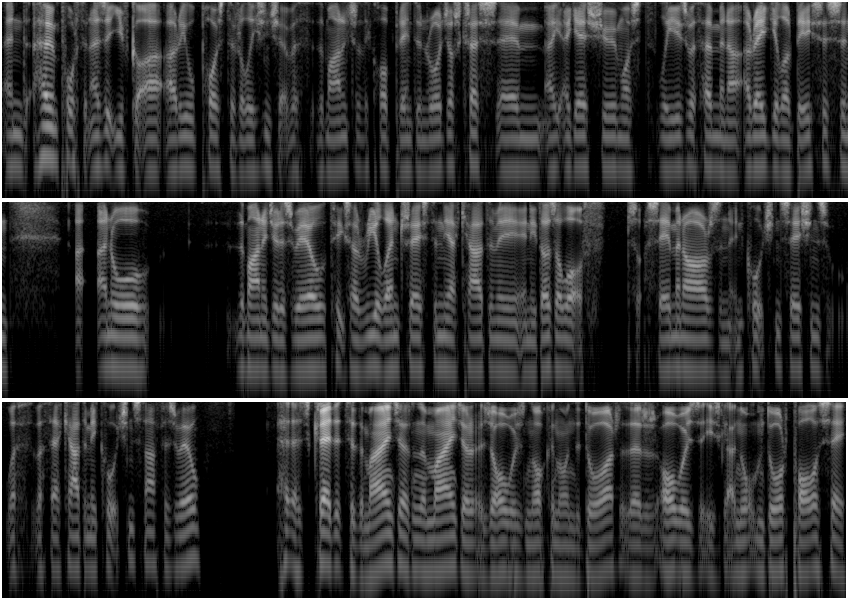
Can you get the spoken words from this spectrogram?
And how important is it you've got a, a, real positive relationship with the manager of the club, Brendan Rodgers, Chris? Um, I, I, guess you must liaise with him on a, a regular basis, and I, I, know the manager as well takes a real interest in the academy, and he does a lot of sort of seminars and, and coaching sessions with, with the academy coaching staff as well it's credit to the manager, and the manager is always knocking on the door. There's always he's got an open door policy.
